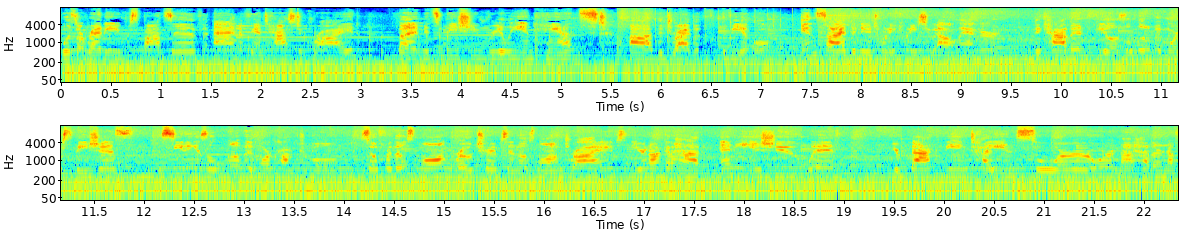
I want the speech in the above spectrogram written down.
was already responsive and a fantastic ride, but Mitsubishi really enhanced uh, the drive of the vehicle. Inside the new 2022 Outlander, the cabin feels a little bit more spacious, the seating is a little bit more comfortable, so for those long road trips and those long drives, you're not going to have any issue with your back being tight and sore or not having enough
